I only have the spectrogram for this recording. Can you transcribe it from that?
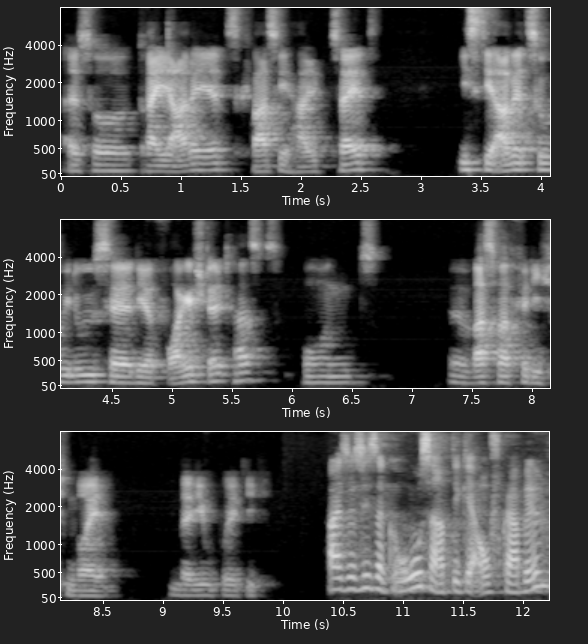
also drei Jahre jetzt, quasi Halbzeit. Ist die Arbeit so, wie du sie dir vorgestellt hast? Und was war für dich neu in der EU-Politik? Also es ist eine großartige Aufgabe,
